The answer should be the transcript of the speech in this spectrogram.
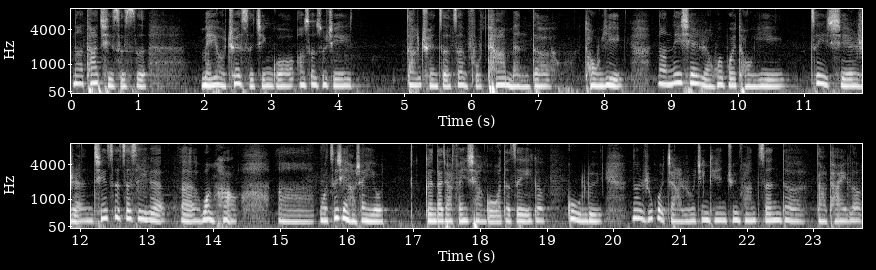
那他其实是没有确实经过奥山素季当权者政府他们的同意。那那些人会不会同意？这些人其实这是一个呃问号。嗯，我之前好像也有跟大家分享过我的这一个顾虑。那如果假如今天军方真的倒台了，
